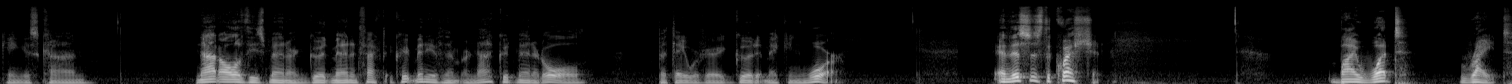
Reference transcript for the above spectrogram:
Genghis Khan, not all of these men are good men. In fact, a great many of them are not good men at all, but they were very good at making war. And this is the question By what right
